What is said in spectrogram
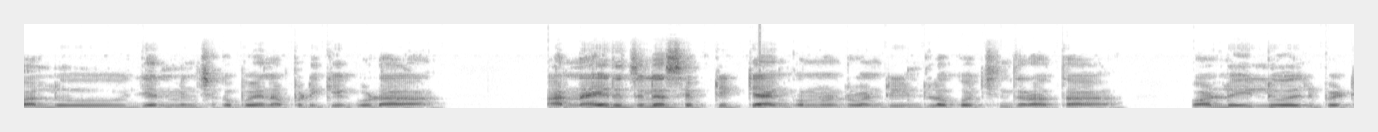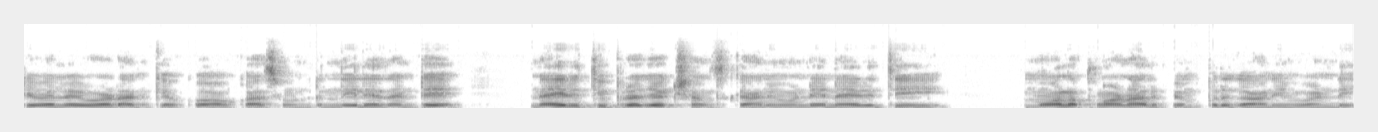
వాళ్ళు జన్మించకపోయినప్పటికీ కూడా ఆ నైరుతిలో సెప్టిక్ ట్యాంక్ ఉన్నటువంటి ఇంట్లోకి వచ్చిన తర్వాత వాళ్ళు ఇల్లు వదిలిపెట్టి వెళ్ళడానికి ఎక్కువ అవకాశం ఉంటుంది. లేదంటే నైరుతి ప్రొజెక్షన్స్ కానివ్వండి నైరుతి మూల కోణాల పెంపులు కానివ్వండి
